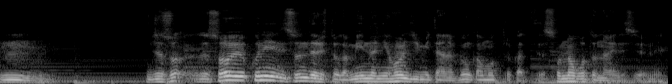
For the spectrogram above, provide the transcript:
うん。じゃそそういう国に住んでる人がみんな日本人みたいな文化を持ってるかってそんなことないですよね。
